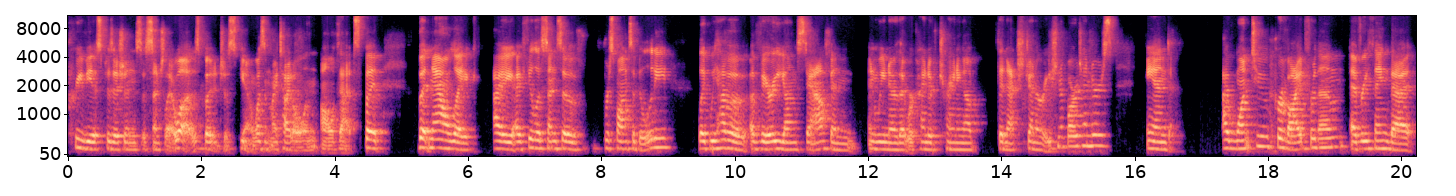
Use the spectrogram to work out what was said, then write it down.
previous positions essentially I was, but it just, you know, wasn't my title and all of that. But but now like I, I feel a sense of responsibility. Like we have a, a very young staff and and we know that we're kind of training up the next generation of bartenders. And I want to provide for them everything that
